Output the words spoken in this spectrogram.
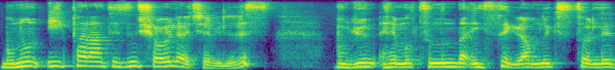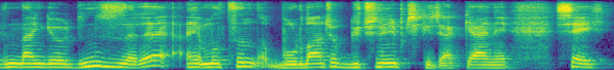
bunun ilk parantezini şöyle açabiliriz. Bugün Hamilton'ın da Instagram'daki storylerinden gördüğünüz üzere Hamilton buradan çok güçlenip çıkacak. Yani şey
